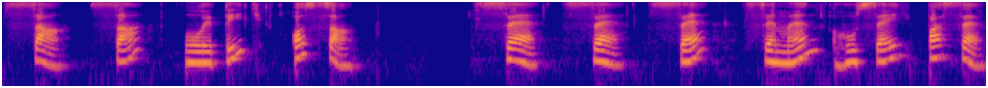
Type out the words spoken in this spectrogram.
са, са летить оса. Се, се, се Семен гусей пасе.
